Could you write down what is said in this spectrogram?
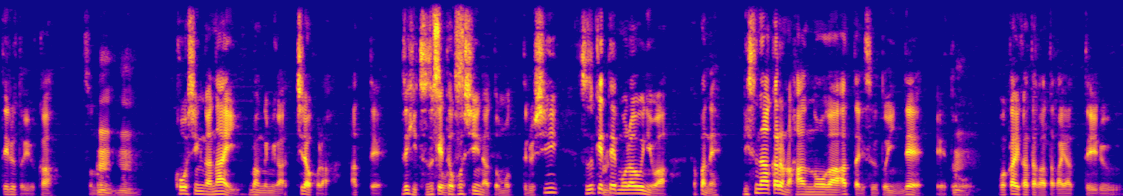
てるというか、そうんの、うん。更新がない番組がちらほらあって、ぜひ続けてほしいなと思ってるし、続けてもらうには、やっぱね、リスナーからの反応があったりするといいんで、えっ、と、うん若い方々がやっている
